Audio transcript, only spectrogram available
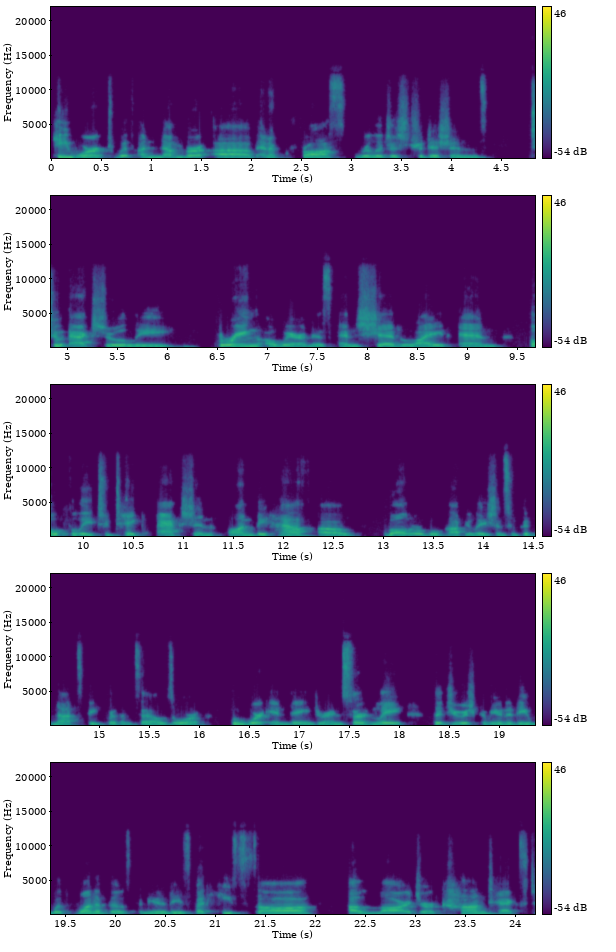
He worked with a number of and across religious traditions to actually bring awareness and shed light and hopefully to take action on behalf of vulnerable populations who could not speak for themselves or who were in danger. And certainly the Jewish community was one of those communities, but he saw a larger context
